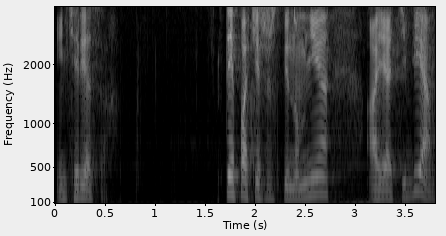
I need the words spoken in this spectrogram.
интересах. Ты почешешь спину мне, а я тебе.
